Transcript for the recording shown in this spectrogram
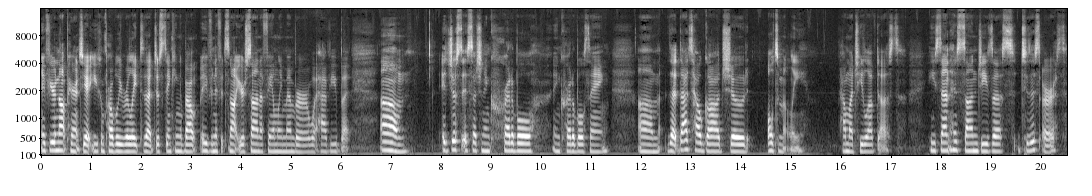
If you're not parents yet, you can probably relate to that. Just thinking about even if it's not your son, a family member or what have you, but um, it just is such an incredible, incredible thing. Um, that that's how God showed ultimately how much He loved us. He sent His Son Jesus to this earth,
